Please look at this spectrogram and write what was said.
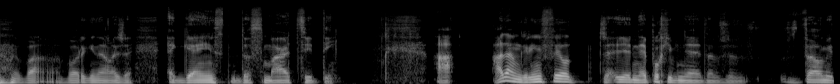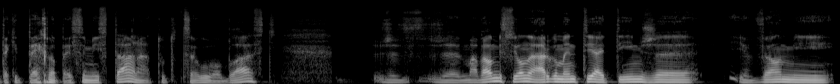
v, originále, že Against the Smart City. A Adam Greenfield je nepochybne veľmi taký technopesimista na túto celú oblasť, že, že má veľmi silné argumenty aj tým, že je veľmi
